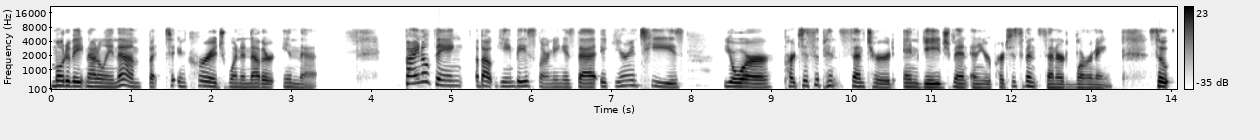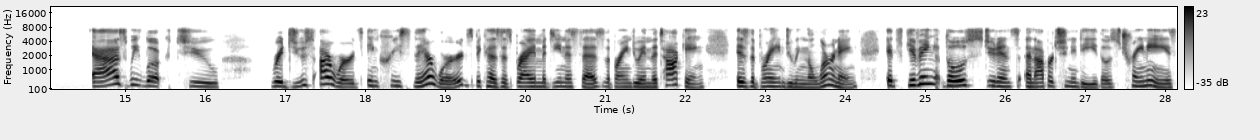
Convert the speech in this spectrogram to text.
motivate not only them but to encourage one another in that Final thing about game based learning is that it guarantees your participant centered engagement and your participant centered learning. So, as we look to reduce our words, increase their words, because as Brian Medina says, the brain doing the talking is the brain doing the learning. It's giving those students an opportunity, those trainees,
